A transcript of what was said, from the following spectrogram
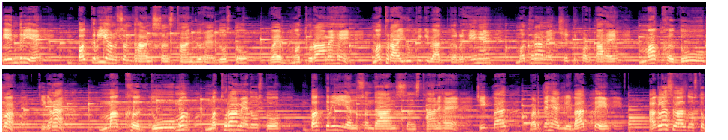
केंद्रीय बकरी अनुसंधान संस्थान जो है दोस्तों, वह मथुरा में है। मथुरा यूपी की बात कर रहे हैं। मथुरा में क्षेत्र पड़ता है मखदूम, ठीक है ना? मखदूम, मथुरा में दोस्तों, बकरी अनुसंधान संस्थान है। ठीक बात? बढ़ते हैं अगली बात पे। अगला सवाल दोस्तों,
